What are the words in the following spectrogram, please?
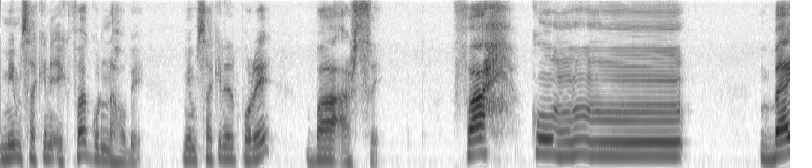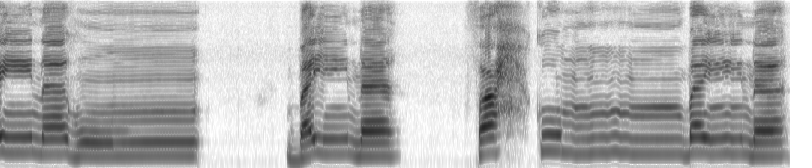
মিম সাকিনে ইকফা গুন্না হবে। মিম সাকিনের পরে বা আসছে। ফাহ কুম বাইনাহুম বাইনা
